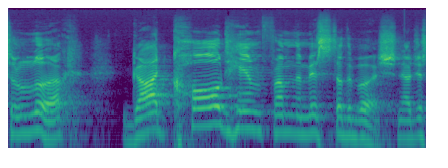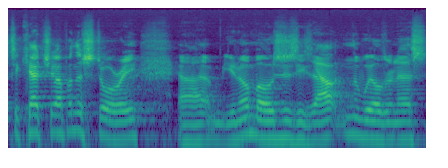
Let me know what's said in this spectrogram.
to look, God called him from the midst of the bush. Now, just to catch you up on the story, um, you know Moses, he's out in the wilderness.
